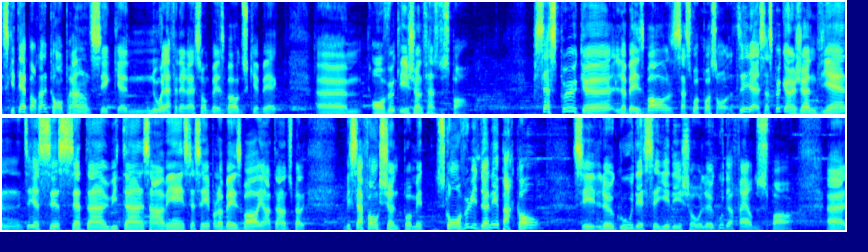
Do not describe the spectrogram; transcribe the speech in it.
ce qui est important de comprendre, c'est que nous, à la Fédération de baseball du Québec, euh, on veut que les jeunes fassent du sport. Puis ça se peut que le baseball, ça soit pas son. Ça se peut qu'un jeune vienne, tu sais, 6, 7 ans, 8 ans, s'en vient s'essayer pour le baseball, il a entendu parler. Mais ça fonctionne pas. Mais ce qu'on veut lui donner, par contre, c'est le goût d'essayer des choses, le goût de faire du sport. Euh,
